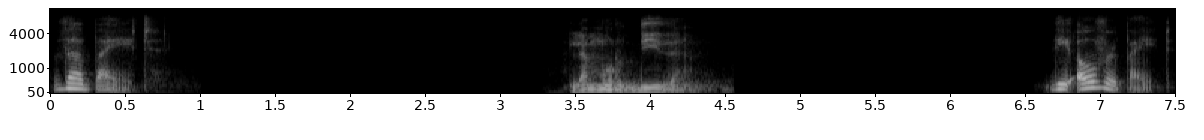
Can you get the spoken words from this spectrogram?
the bite, la mordida, the overbite,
